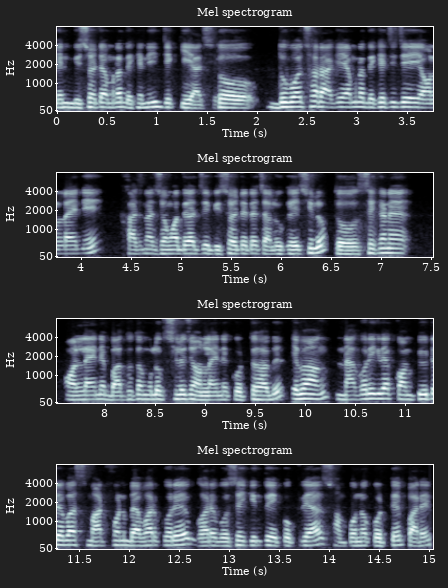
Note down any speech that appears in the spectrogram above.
মেন বিষয়টা আমরা দেখে নিই যে কি আছে। তো দু বছর আগে আমরা দেখেছি যে এই অনলাইনে খাজনা জমা দেওয়ার যে বিষয়টা, এটা চালু হয়েছিল। তো সেখানে অনলাইনে বাধ্যতামূলক ছিল যে অনলাইনে করতে হবে এবং নাগরিকরা কম্পিউটার বা স্মার্টফোন ব্যবহার করে ঘরে বসেই কিন্তু এই প্রক্রিয়া সম্পন্ন করতে পারেন,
